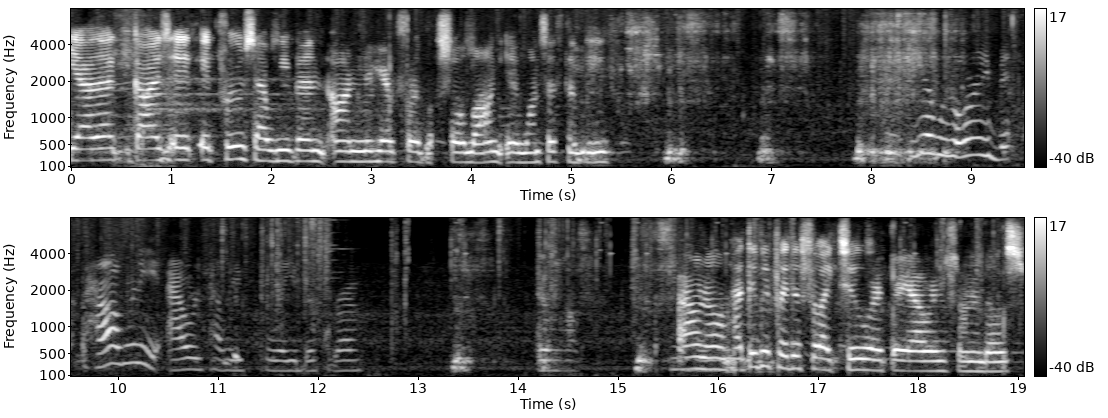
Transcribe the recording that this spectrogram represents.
Yeah, that guys, it, it proves that we've been on here for so long. It wants us to leave. Yeah, we've already been. How many hours have we played this, bro? I don't know. I don't know. I think we played this for like two or three hours. One of those.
